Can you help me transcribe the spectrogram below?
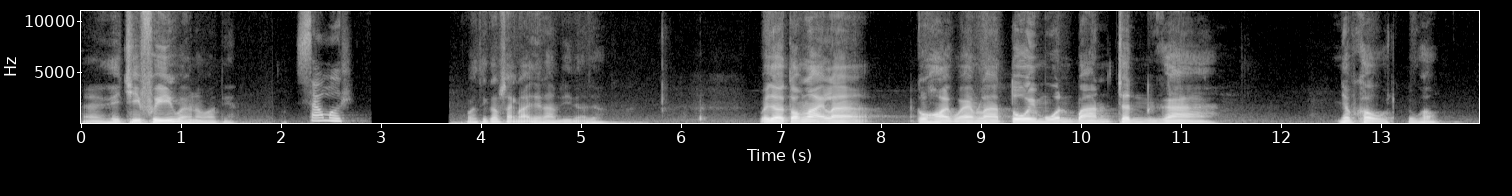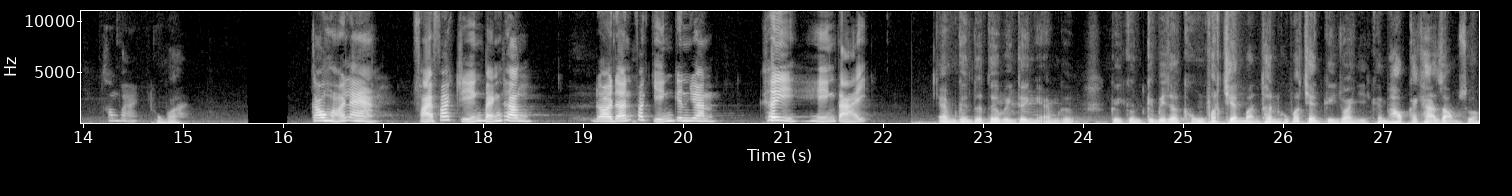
Thế chi phí của em là bao tiền? 60 Vâng, thì cấp sách lại để làm gì nữa giờ? Bây giờ tóm lại là câu hỏi của em là tôi muốn bán chân gà nhập khẩu đúng không? Không phải. Không phải. Câu hỏi là phải phát triển bản thân rồi đến phát triển kinh doanh khi hiện tại em cứ từ từ bình tĩnh em cứ cái, cái, cái bây giờ không phát triển bản thân không phát triển kinh doanh gì cần học cách hạ giọng xuống.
